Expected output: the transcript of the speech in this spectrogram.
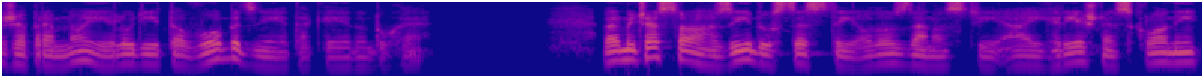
že pre mnohých ľudí to vôbec nie je také jednoduché. Veľmi často zídu z cesty odozdanosti a ich hriešne sklony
